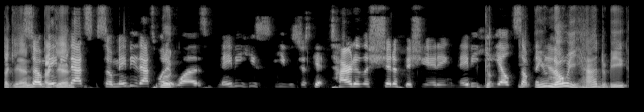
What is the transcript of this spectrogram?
Again, so maybe again. that's so maybe that's what Look. it was. Maybe he's he was just getting tired of the shit officiating. Maybe he yelled something. You out. know he had to be.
